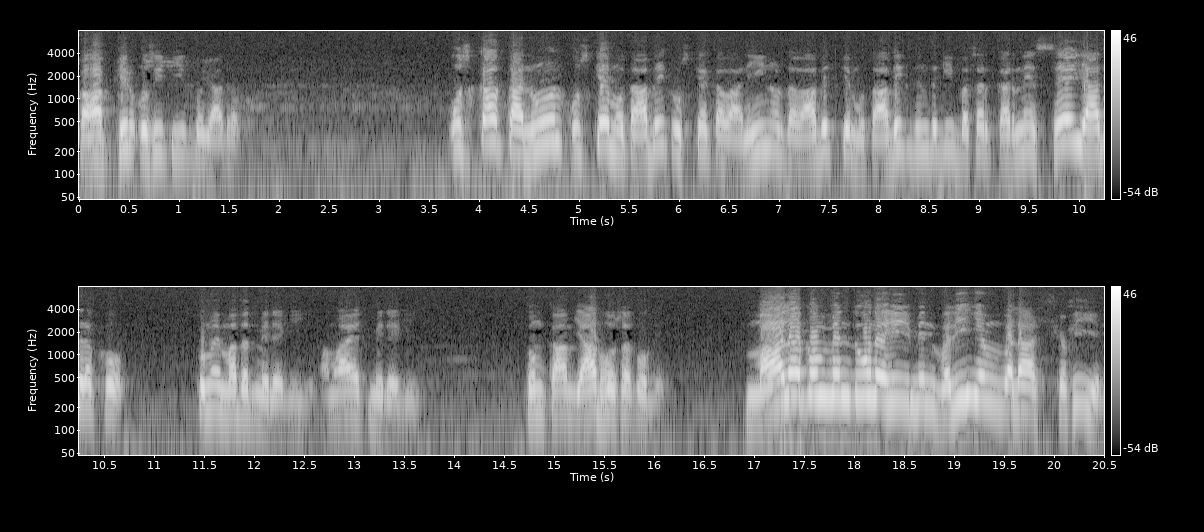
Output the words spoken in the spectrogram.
کہا پھر اسی چیز کو یاد رکھو۔ اس کا قانون اس کے مطابق، اس کے قوانین اور ضوابط کے مطابق زندگی بسر کرنے سے یاد رکھو، تمہیں مدد ملے گی، حمایت ملے گی۔ تم کامیاب ہو سکو گے۔ مالکم من دون ہی من ولیم ولا شفیم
